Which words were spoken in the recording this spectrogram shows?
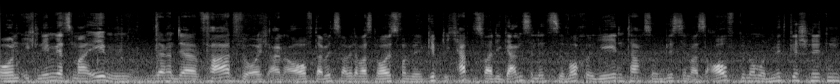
Und ich nehme jetzt mal eben während der Fahrt für euch einen auf, damit es mal wieder was Neues von mir gibt. Ich habe zwar die ganze letzte Woche jeden Tag so ein bisschen was aufgenommen und mitgeschnitten,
